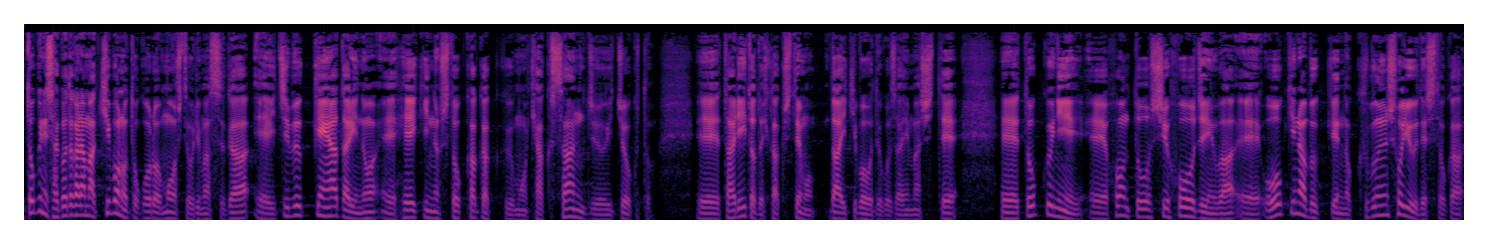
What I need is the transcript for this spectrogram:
特に先ほどからまあ規模のところを申しておりますが、1物件あたりの平均の取得価格も131億と、タリートと比較しても大規模でございまして、特に本投資法人は大きな物件の区分所有ですとか、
